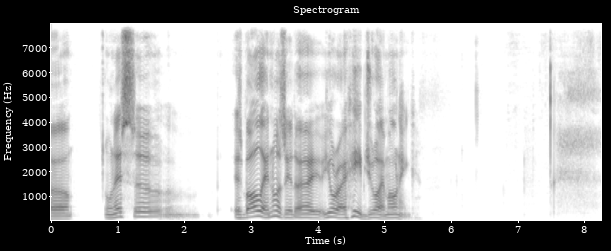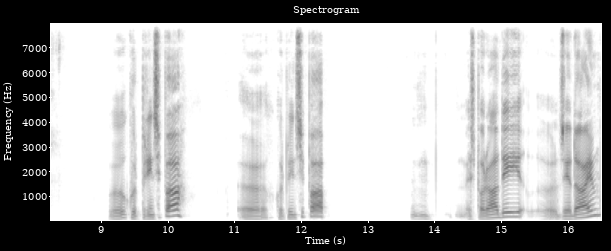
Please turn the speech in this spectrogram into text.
uh, un es, uh, es ballē noziedāju Uriah Heep July Morning. Kur principā, kur principā mm, es parādīju uh, dziedājumu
